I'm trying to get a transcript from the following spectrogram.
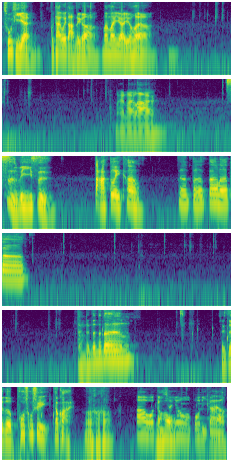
初体验，不太会打这个，慢慢越来越会了。来来来，四 v 四大对抗，噔噔噔了噔。噔噔噔噔噔，所以这个扑出去要快。嗯哈哈。啊！我底层用玻璃盖啊，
